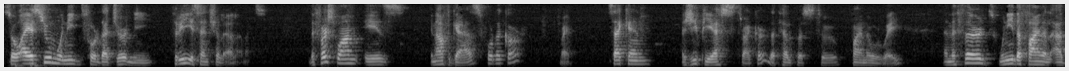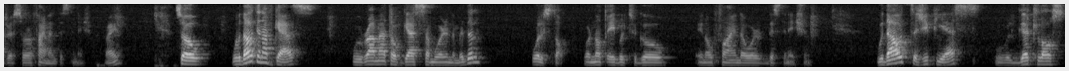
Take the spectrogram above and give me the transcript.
So I assume we need for that journey three essential elements. The first one is enough gas for the car, right? Second, a GPS tracker that help us to find our way. And the third, we need a final address or a final destination, right? So without enough gas, we run out of gas somewhere in the middle, we'll stop. We're not able to go, you know, find our destination. Without a GPS, we will get lost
